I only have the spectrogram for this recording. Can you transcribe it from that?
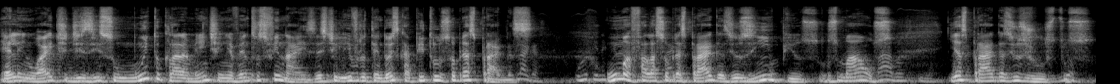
Ellen White diz isso muito claramente em Eventos Finais. Este livro tem dois capítulos sobre as pragas. Uma fala sobre as pragas e os ímpios, os maus, e as pragas e os justos.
